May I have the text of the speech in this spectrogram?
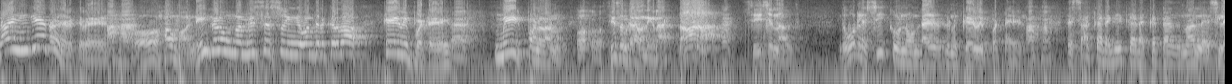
நான் இங்கே தான் இருக்கிறேன். ஆமா. நீங்களும் உங்க மிஸ்ஸஸ் இங்க வந்திருக்கிறதா கேள்விப்பட்டேன். மீட் பண்ணலாம்னு ஓஹோ சீசனுக்காக வந்தீங்களா. சீசன் ஆகுது. இந்த ஊர்ல சீக்கு ஒண்ணு உண்டாயிருக்குன்னு கேள்விப்பட்டேன். இந்த சாக்கடை கீக்கடை கட்டாதனால சில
